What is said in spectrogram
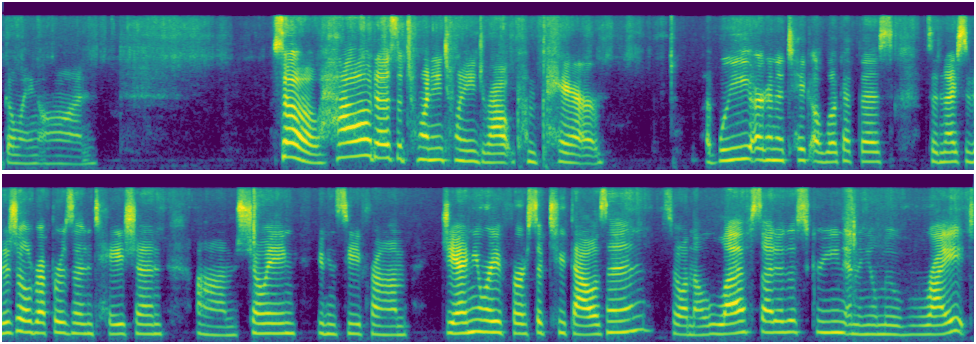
going on. So how does the 2020 drought compare? We are going to take a look at this. It's a nice visual representation um, showing, you can see from January 1st of 2000. So on the left side of the screen, and then you'll move right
